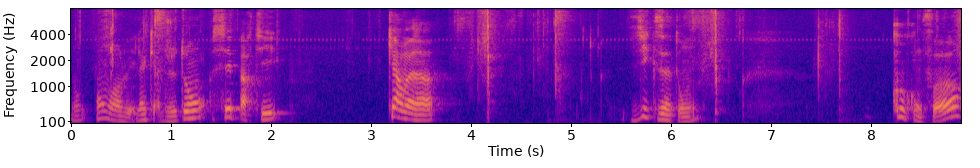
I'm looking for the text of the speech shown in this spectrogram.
Donc on va enlever la carte jeton. C'est parti. Carvana. Zigzaton, Co-Confort,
